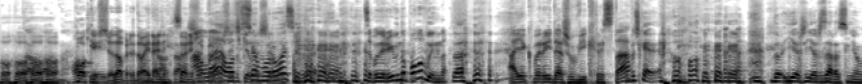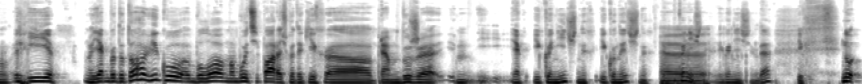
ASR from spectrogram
ладно, Поки що, добре, давай далі. Sorry, Але от в цьому році. вже- Це буде рівно половина. А як перейдеш у вік Христа, Почекай. Ж, є ж зараз в ньому. І якби до того віку було, мабуть, парочку таких е, прям дуже як іконічних, іконічних. Е, Іконічних. Іконічних, да? Ну,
